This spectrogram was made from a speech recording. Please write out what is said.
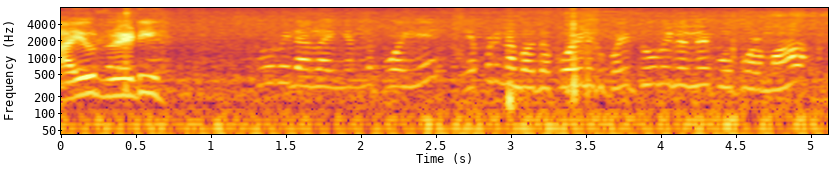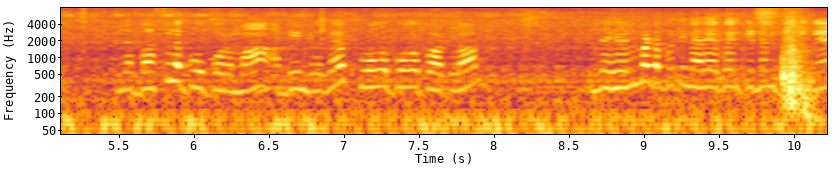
are you ready? டூ வீலரில் இங்கேருந்து போய் எப்படி நம்ம இந்த கோயிலுக்கு போய் டூ வீலர்லேயே போக போகிறோமா இல்லை பஸ்ஸில் போக போகிறோமா அப்படின்றத போக போக பார்க்கலாம். இந்த ஹெல்மெட்டை பற்றி நிறைய பேர் கிண்டல் பண்ணீங்க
